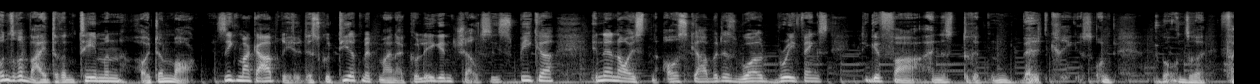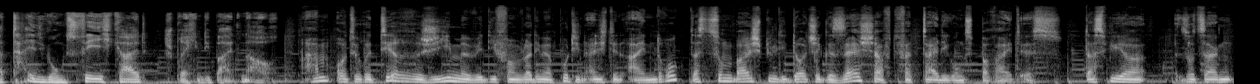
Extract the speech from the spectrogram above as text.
Unsere weiteren Themen heute Morgen. Sigmar Gabriel diskutiert mit meiner Kollegin Chelsea Speaker in der neuesten Ausgabe des World Briefings die Gefahr eines dritten Weltkrieges. Und über unsere Verteidigungsfähigkeit sprechen die beiden auch. Haben autoritäre Regime wie die von Wladimir Putin eigentlich den Eindruck, dass zum Beispiel die deutsche Gesellschaft verteidigungsbereit ist? Dass wir sozusagen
